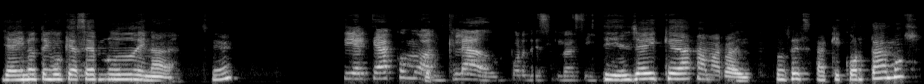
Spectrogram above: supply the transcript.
Y ahí no tengo que hacer nudo de nada. ¿sí? Sí, él queda como anclado, por decirlo así. Sí, él ya ahí queda amarradito. Entonces aquí cortamos.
